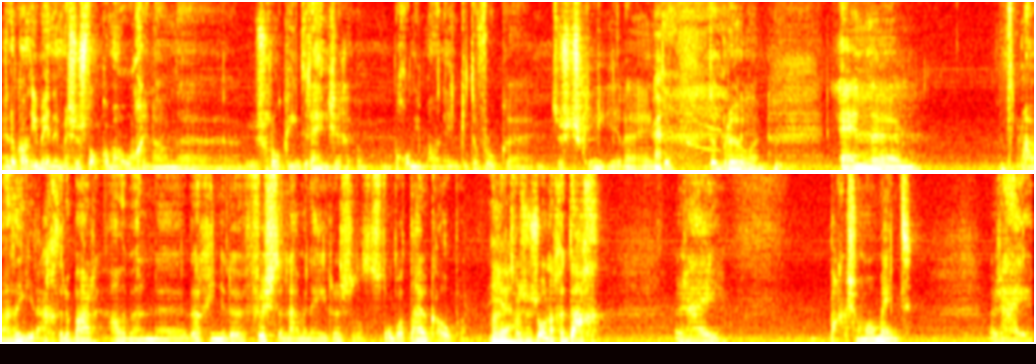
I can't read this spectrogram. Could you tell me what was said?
En dan kwam hij binnen met zijn stok omhoog. En dan eh, schrok iedereen zich. Begon die man in één keer te vloeken. en Te schieren en te, te brullen. En. ehm, maar we hadden hier achter de bar hadden we een, daar gingen de fusten naar beneden. Dus er stond wat luik open. Maar Ja. het was een zonnige dag. Dus hij pak zo'n moment. Dus hij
